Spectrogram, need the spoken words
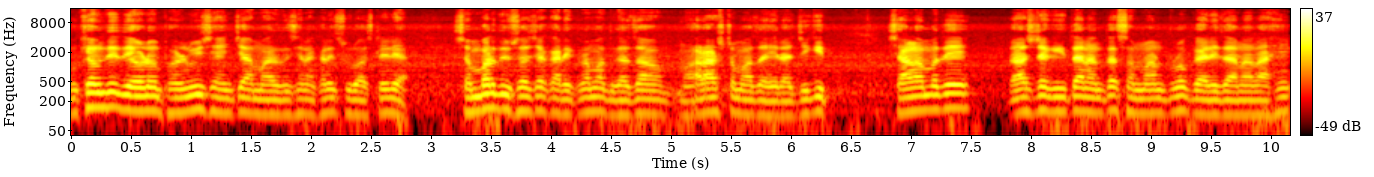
मुख्यमंत्री देवेंद्र फडणवीस यांच्या मार्गदर्शनाखाली सुरू असलेल्या शंभर दिवसाच्या कार्यक्रमात गरजा महाराष्ट्र माझा हे राज्यगीत. शाळामध्ये राष्ट्रगीतानंतर सन्मानपूर्वक गायले जाणार आहे.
